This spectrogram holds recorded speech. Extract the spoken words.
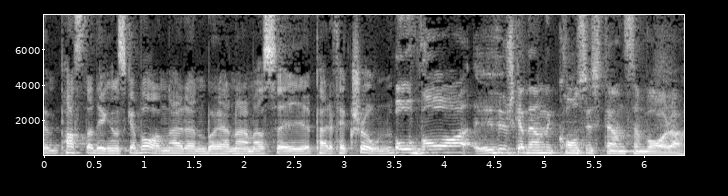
eh, pastadegen ska vara när den börjar närma sig perfektion. Och vad, hur ska den konsistensen vara?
